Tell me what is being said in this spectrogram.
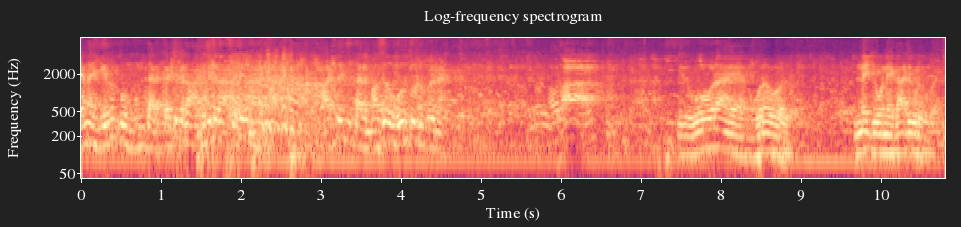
ஏன்னா இரும்பு முண்டை கட்டுக்கடா கட்டுக்கடா அடிச்சு தலை மசல் ஊத்துட்டு போயினேன் இது ஊரா என் உறவு இன்னைக்கு உன்னை காட்டி கொடுக்க போறேன்.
